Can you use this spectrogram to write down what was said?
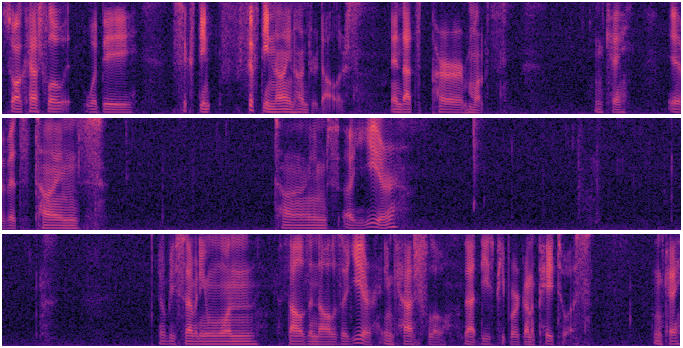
So our cash flow would be $5,900 and that's per month. Okay, if it's times times a year, it'll be $71,000 a year in cash flow that these people are going to pay to us. Okay.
